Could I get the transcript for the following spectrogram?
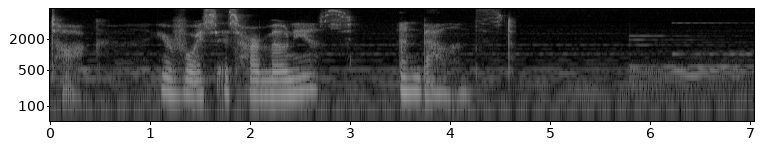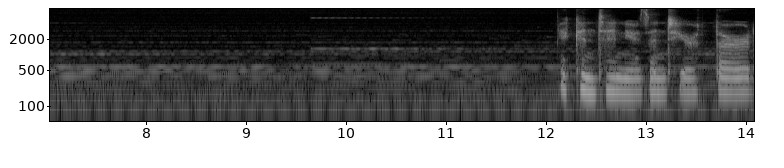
talk. Your voice is harmonious and balanced. It continues into your third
